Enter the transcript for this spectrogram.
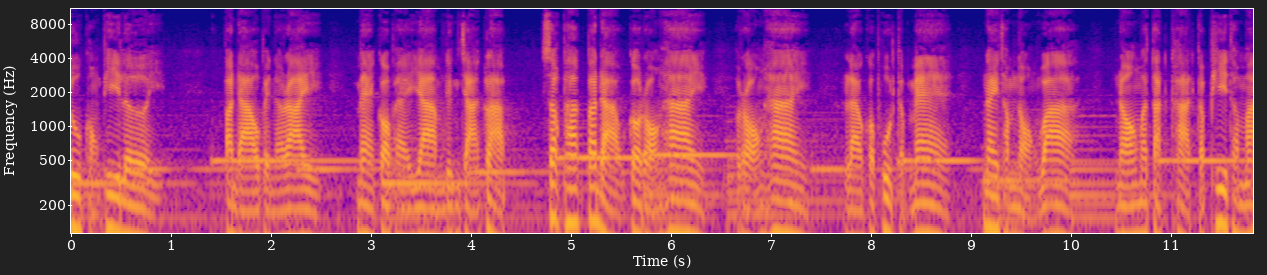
ลูกของพี่เลยป้าดาวเป็นอะไร แม่ก็พยายามดึงจ๋ากลับ สักพักป้าดาวก็ร้องไห้ ร้องไห้ แล้วก็พูดกับแม่ ในทำนองว่า น้องมาตัดขาดกับพี่ทำไม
